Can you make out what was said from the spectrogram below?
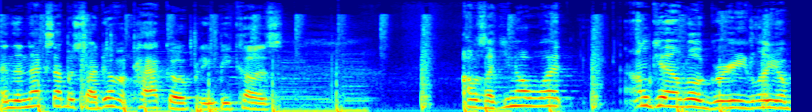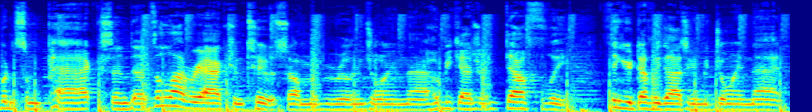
in the next episode, I do have a pack opening because I was like, you know what? I'm getting a little greedy. Open some packs, and uh, it's a live reaction too, so I'm gonna be really enjoying that. I hope you guys are definitely. I think you're definitely guys gonna be enjoying that.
